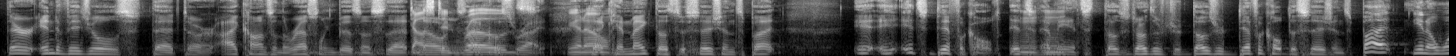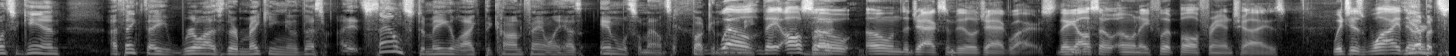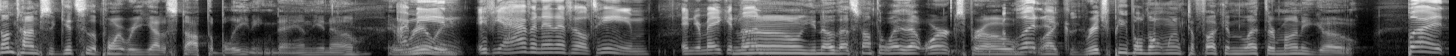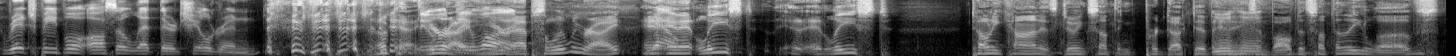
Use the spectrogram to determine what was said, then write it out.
there are individuals that are icons in the wrestling business that Dustin know exactly Rhodes, right. you know. that can make those decisions, but it, it, it's difficult. It's Mm-hmm. I mean it's those those are those are difficult decisions. But you know once again, I think they realize they're making an investment. It sounds to me like the Khan family has endless amounts of fucking Well, money. Well, they also own the Jacksonville Jaguars. They also own a football franchise, which is why they're. Yeah, but sometimes it gets to the point where you got to stop the bleeding, Dan. You know, it I really. mean, if you have an NFL team and you're making money, no, you know that's not the way that works, bro. But- like rich people don't like to fucking let their money go. but rich people also let their children Okay, do you're what right. they want. You're absolutely right. And, Now- and at least, at least, Tony Khan is doing something productive and he's Mm-hmm. involved in something that he loves.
